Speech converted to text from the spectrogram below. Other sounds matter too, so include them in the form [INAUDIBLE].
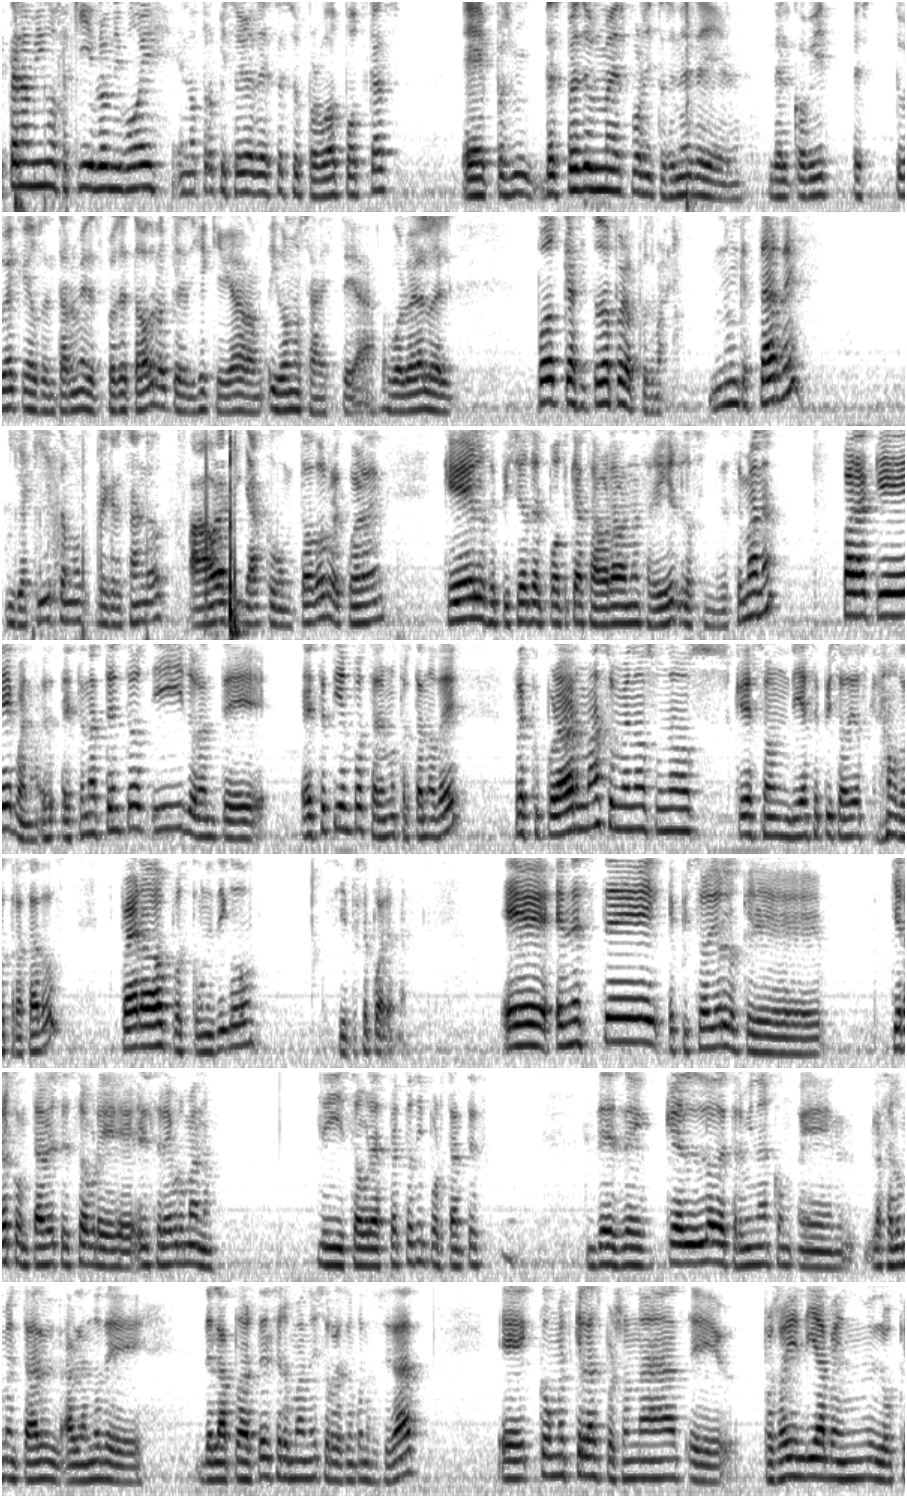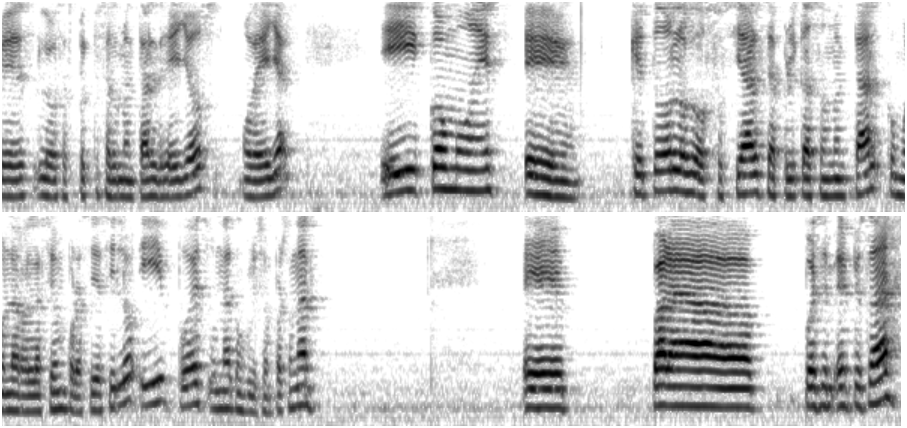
¿Qué tal amigos? Aquí Blondie Boy en otro episodio de este Super Bowl podcast. Eh, pues después de un mes por situaciones de, del COVID tuve que ausentarme después de todo lo que les dije que íbamos a, este, a volver a lo del podcast y todo, pero pues bueno, nunca es tarde. Y aquí estamos regresando, ahora sí ya con todo, recuerden que los episodios del podcast ahora van a salir los fines de semana para que, bueno, e-, estén atentos y durante este tiempo estaremos tratando de recuperar más o menos unos que son 10 episodios que [LAUGHS] vamos atrasados, pero pues como les digo, siempre se puede. Eh, en este episodio lo que quiero contarles es sobre el cerebro humano y sobre aspectos importantes desde que lo determina con, la salud mental, hablando de, de, la parte del ser humano y su relación con la sociedad, eh, cómo es que las personas, eh, pues hoy en día ven lo que es los aspectos salud mental de ellos o de ellas, y cómo es eh, que todo lo social se aplica a salud mental, como la relación, por así decirlo, y pues una conclusión personal. para pues em, empezar,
